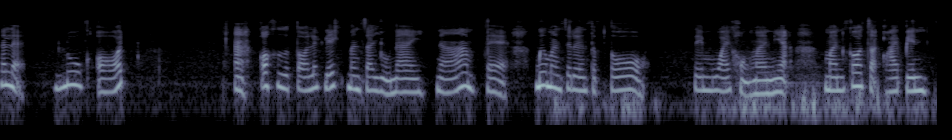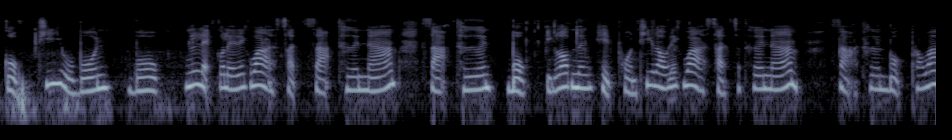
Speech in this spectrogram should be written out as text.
นั่นแหละ ลูกออส อะก็คือตอนเล็กๆ มันจะอยู่ในน้ำแต่เมื่อมันจเจริญเติบโต เต็มวัยของมันเนี่ย มันก็จะกลายเป็นกบที่อยู่บนบกนั่นแหละก็เลยเรียกว่า สัตว์สะเทินน้ำสะเทินบก อีกรอบหนึ่งเหตุผลที่เราเรียกว่า สัตว์สะเทินน้ำสะเทินบก เพราะว่า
